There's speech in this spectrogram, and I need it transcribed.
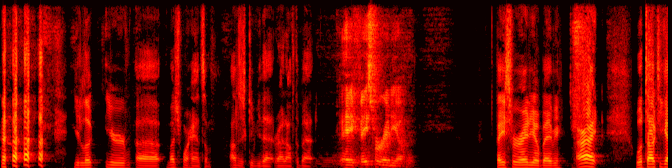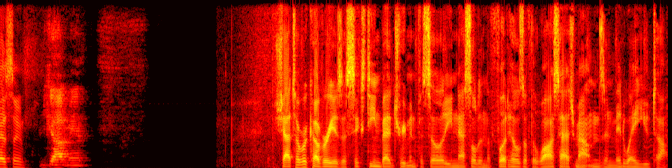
you look, you're uh, much more handsome. I'll just give you that right off the bat. Hey, face for radio. Face for radio, baby. All right. We'll talk to you guys soon. You got it, man. Chateau Recovery is a 16 bed treatment facility nestled in the foothills of the Wasatch Mountains in Midway, Utah.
